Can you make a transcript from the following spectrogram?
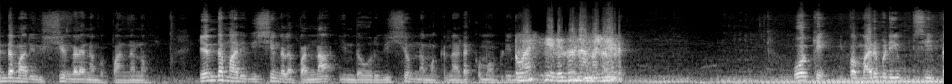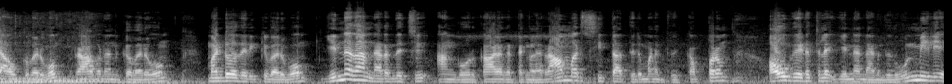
எந்த மாதிரி விஷயங்களை நம்ம பண்ணணும்? எந்த மாதிரி விஷயங்களை பண்ணா இந்த ஒரு விஷயம் நமக்கு நடக்கும் அப்படின்னு? ஓகே இப்ப மறுபடியும் சீதாவுக்கு வருவோம் ராவணனுக்கு வருவோம் மண்டோதரிக்கு வருவோம். என்னதான் நடந்துச்சு அங்க ஒரு காலகட்டங்களில்? ராமர் சீதா திருமணத்துக்கு அப்புறம் அவங்க இடத்துல என்ன நடந்தது? உண்மையிலேயே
